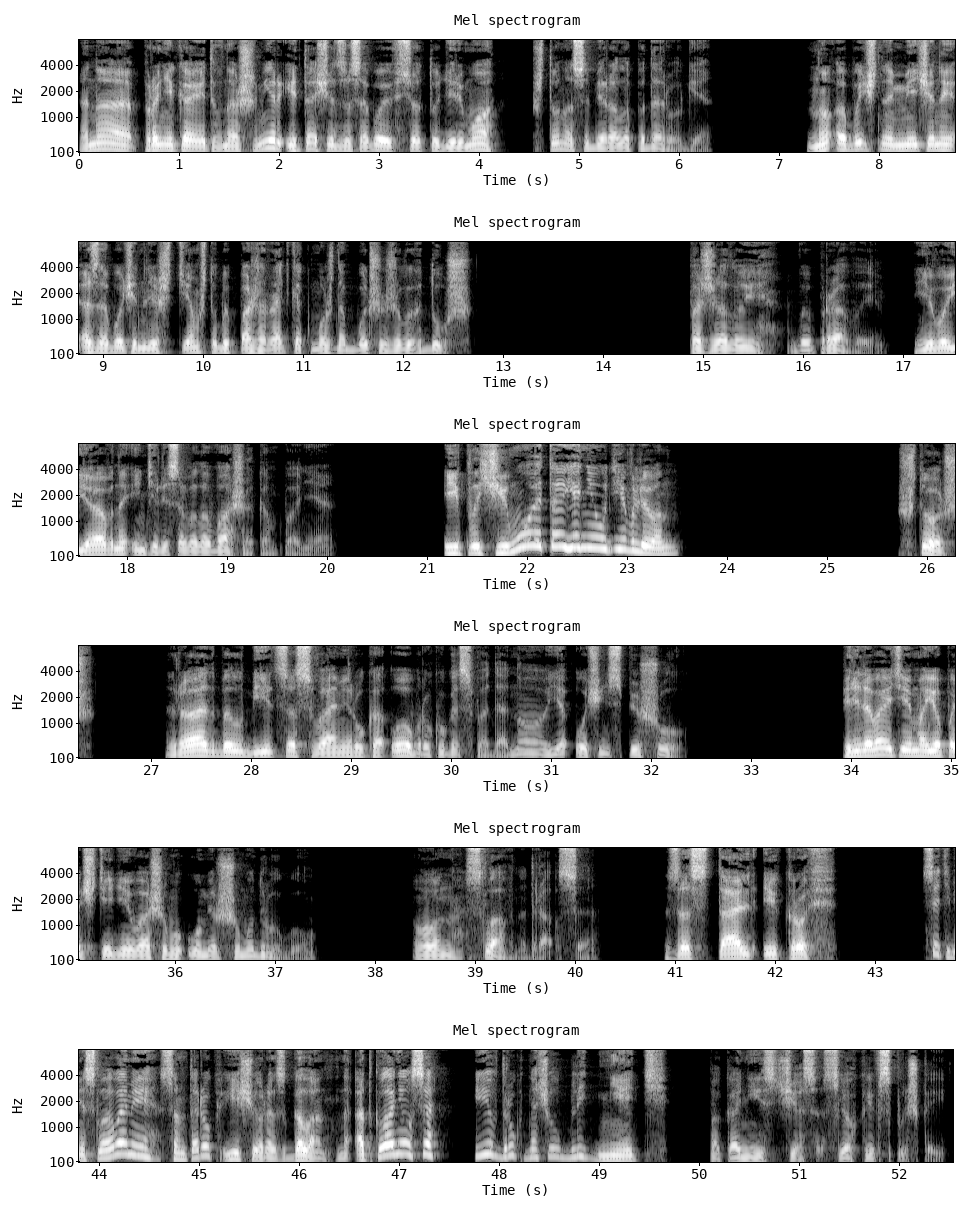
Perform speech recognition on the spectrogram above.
Она проникает в наш мир и тащит за собой все то дерьмо, что насобирала по дороге. Но обычно Меченый озабочен лишь тем, чтобы пожрать как можно больше живых душ. Пожалуй, вы правы. Его явно интересовала ваша компания. И почему это я не удивлен? Что ж, рад был биться с вами рука об руку, господа, но я очень спешу. Передавайте мое почтение вашему умершему другу. Он славно дрался. За сталь и кровь. С этими словами Санторок еще раз галантно откланялся и вдруг начал бледнеть, пока не исчез с легкой вспышкой.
